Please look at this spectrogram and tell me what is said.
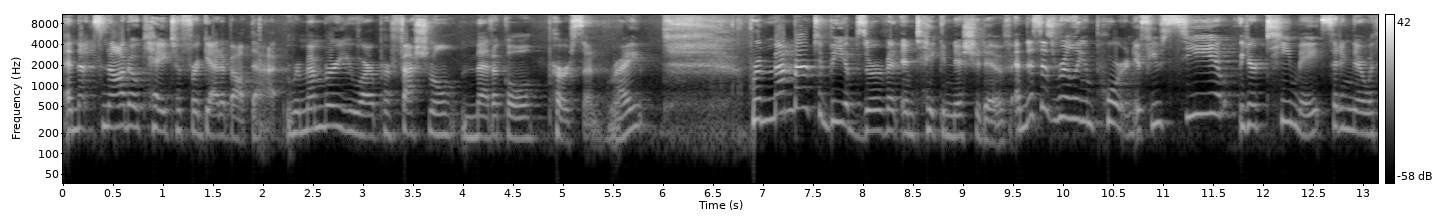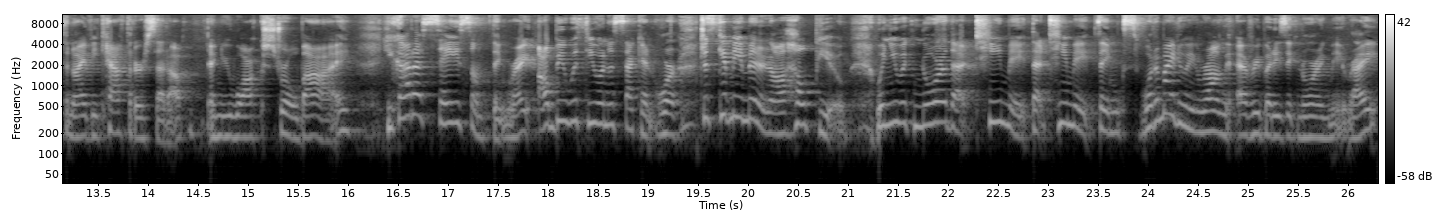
and that's not okay to forget about that. Remember, you are a professional medical person, right? Remember to be observant and take initiative. And this is really important. If you see your teammate sitting there with an IV catheter set up and you walk, stroll by, you got to say something, right? I'll be with you in a second, or just give me a minute and I'll help you. When you ignore that teammate, that teammate thinks, What am I doing wrong that everybody's ignoring me, right?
